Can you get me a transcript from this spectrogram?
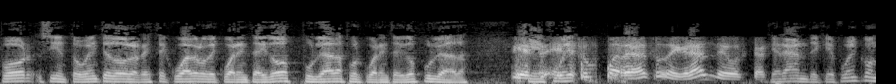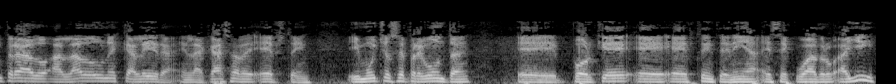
por 120 dólares, este cuadro de 42 pulgadas por 42 pulgadas. Que fue, es un cuadrazo de grande, Oscar. Grande, que fue encontrado al lado de una escalera en la casa de Epstein. Y muchos se preguntan eh, por qué eh, Epstein tenía ese cuadro allí.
